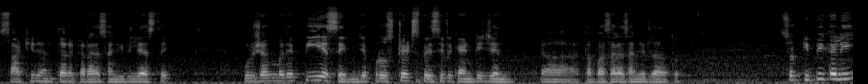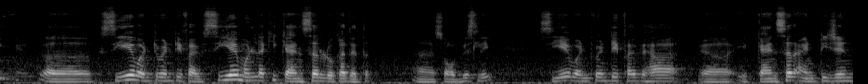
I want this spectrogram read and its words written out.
साठीनंतर करायला सांगितलेली असते. पुरुषांमध्ये पी एस ए म्हणजे प्रोस्टेट स्पेसिफिक अँटीजेन तपासायला सांगितला जातो. So typically C A one twenty five C A म्हणलं की कॅन्सर डोक्यात येतं. So obviously C A one twenty five हा एक cancer antigen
